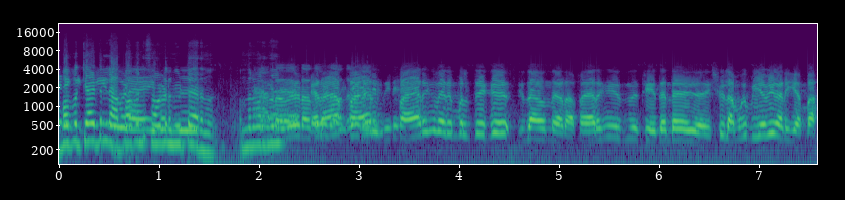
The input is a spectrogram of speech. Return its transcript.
അപ്പൊ കേട്ടില്ല അപ്പൊ സൗണ്ട് മ്യൂട്ടായിരുന്നു ഒന്നും പറഞ്ഞു? ഫയറിംഗ് വരുമ്പോഴത്തേക്ക് ഇതാവുന്നതാടാ. ഫയറിംഗ് ചെയ്തതിന്റെ ഇഷ്യൂ നമുക്ക് ബിഹേവിയർ കാണിക്കാം.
